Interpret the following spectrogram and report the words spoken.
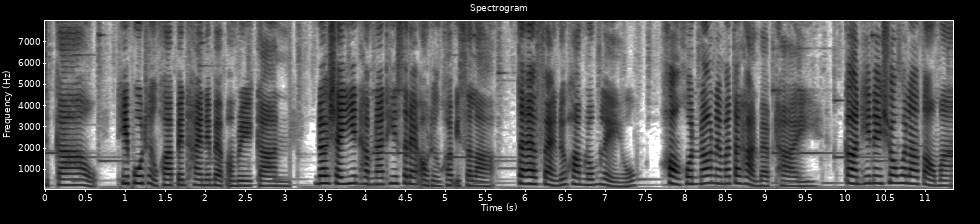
1989 ที่พูดถึงความเป็นไทยในแบบอเมริกัน โดยใช้ยีนทำหน้าที่แสดงออกถึงความอิสระ แต่แอบแฝงด้วยความล้มเหลว ของคนนอกในมาตรฐานแบบไทย ก่อนที่ในช่วงเวลาต่อมา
